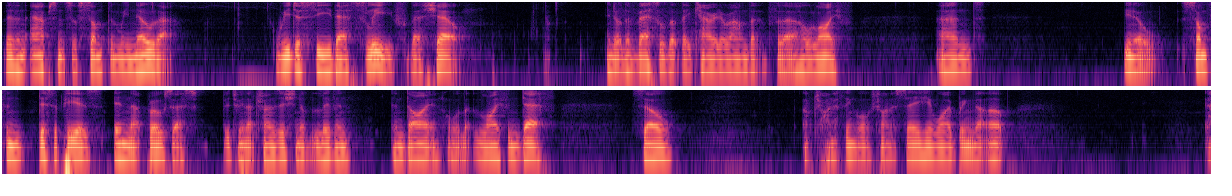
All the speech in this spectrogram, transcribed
there's an absence of something. We know that we just see their sleeve, their shell, you know, the vessel that they carried around for their whole life. And, you know, something disappears in that process between that transition of living and dying or life and death. So I'm trying to think what I was trying to say here, why I bring that up.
